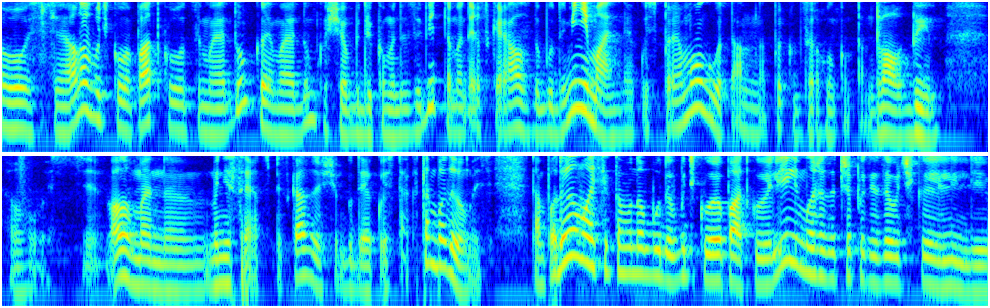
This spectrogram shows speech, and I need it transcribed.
Ось. Але в будь-якому випадку це моя думка, і моя думка, що обидві команди заб'ють, та Мадридський Реал здобуде мінімальну якусь перемогу, там, наприклад, за рахунком там, 2-1. Ось. Але в мене мені серце підказує, що буде якось так. Там подивимось. Там подивимось, як там воно буде. В будь-якому випадку і Ліль може зачепити за очки. Лілі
